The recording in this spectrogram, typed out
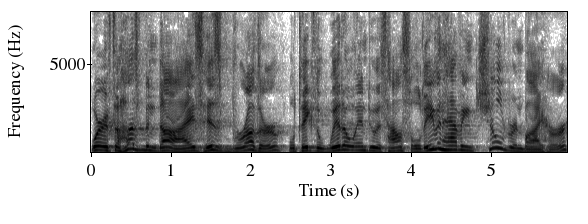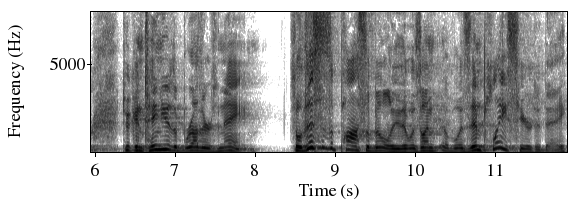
where if the husband dies, his brother will take the widow into his household, even having children by her, to continue the brother's name. So, this is a possibility that was, un, was in place here today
